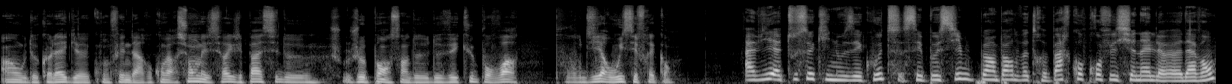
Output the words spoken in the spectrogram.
un ou deux collègues euh, qui ont fait de la reconversion, mais c'est vrai que j'ai pas assez de, je, pense, hein, de, de vécu pour voir, pour dire oui, c'est fréquent. Avis à tous ceux qui nous écoutent, c'est possible, peu importe votre parcours professionnel euh, d'avant,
